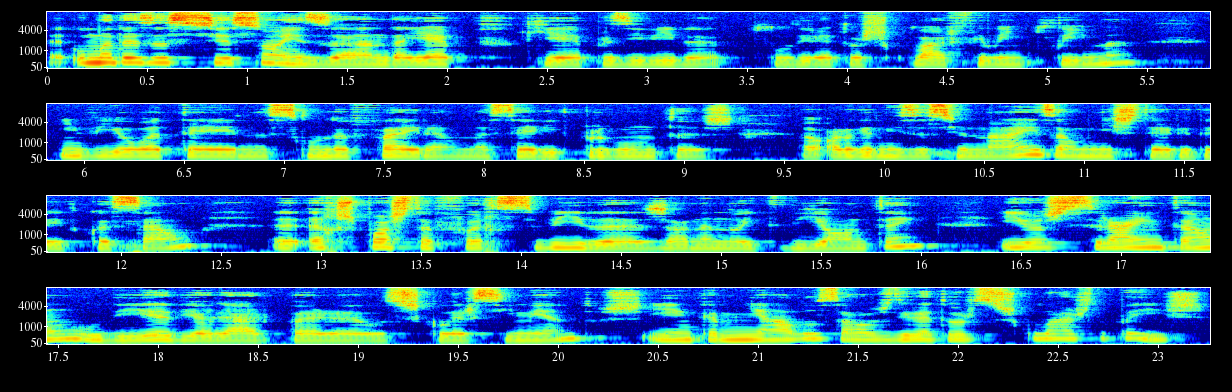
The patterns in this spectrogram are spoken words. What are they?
Eh, uma das associações, a ANDAEP, que é presidida pelo diretor escolar Filipe Lima, enviou até na segunda-feira uma série de perguntas organizacionais ao Ministério da Educação. A resposta foi recebida já na noite de ontem e hoje será então o dia de olhar para os esclarecimentos e encaminhá-los aos diretores escolares do país.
